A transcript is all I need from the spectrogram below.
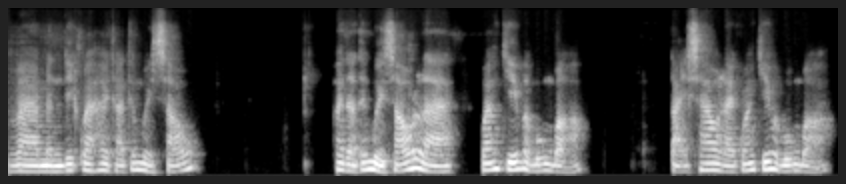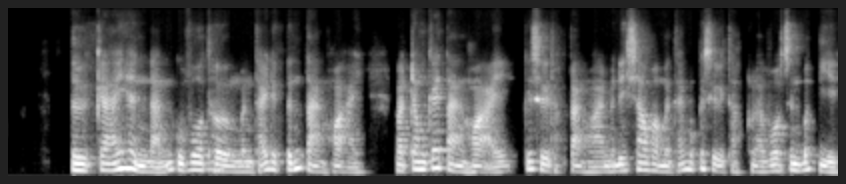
và mình đi qua hơi thở thứ 16 hơi thở thứ 16 là quán chiếu và buông bỏ. Tại sao lại quán chiếu và buông bỏ? Từ cái hình ảnh của vô thường mình thấy được tính tàn hoại và trong cái tàn hoại cái sự thật tàn hoại mình đi sâu và mình thấy một cái sự thật là vô sinh bất diệt.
